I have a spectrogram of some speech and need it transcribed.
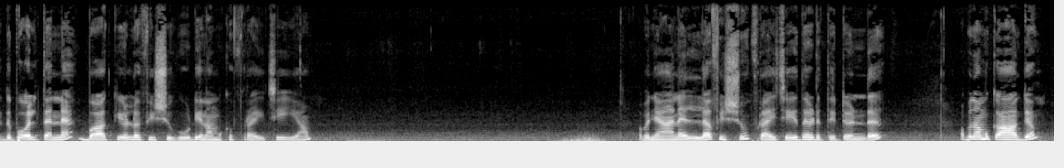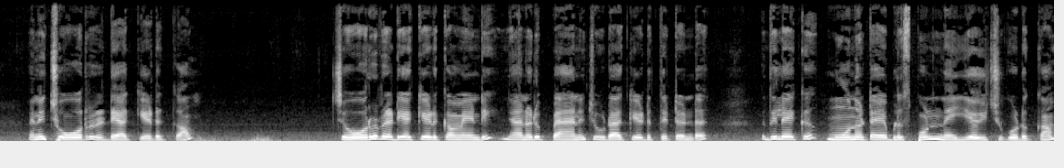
ഇതുപോലെ തന്നെ ബാക്കിയുള്ള ഫിഷ് കൂടി നമുക്ക് ഫ്രൈ ചെയ്യാം. അപ്പോൾ ഞാൻ എല്ലാ ഫിഷും ഫ്രൈ ചെയ്തെടുത്തിട്ടുണ്ട്. അപ്പോൾ നമുക്ക് ആദ്യം ഇനി ചോറ് റെഡിയാക്കി എടുക്കാം ചോറ് റെഡിയാക്കി എടുക്കാൻ വേണ്ടി ഞാനൊരു പാൻ ചൂടാക്കി എടുത്തിട്ടുണ്ട് ഇതിലേക്ക് മൂന്ന് ടേബിൾ സ്പൂൺ നെയ്യ് ഒഴിച്ചു കൊടുക്കാം.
